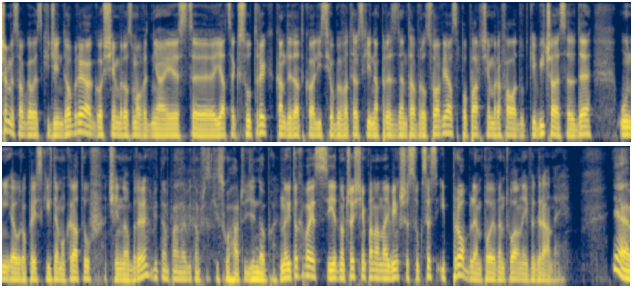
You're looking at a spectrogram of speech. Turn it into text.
Przemysław Gałecki, dzień dobry, a gościem rozmowy dnia jest e, Jacek Sutryk, kandydat Koalicji Obywatelskiej na prezydenta Wrocławia z poparciem Rafała Dudkiewicza, SLD, Unii Europejskich Demokratów. Dzień dobry. Witam pana, witam wszystkich słuchaczy. Dzień dobry. No i to chyba jest jednocześnie pana największy sukces i problem po ewentualnej wygranej. Nie,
